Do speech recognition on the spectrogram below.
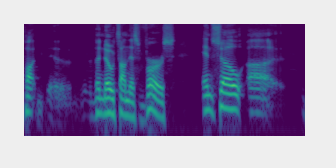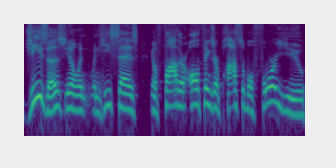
taught uh, the notes on this verse. And so uh jesus you know when when he says you know father all things are possible for you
